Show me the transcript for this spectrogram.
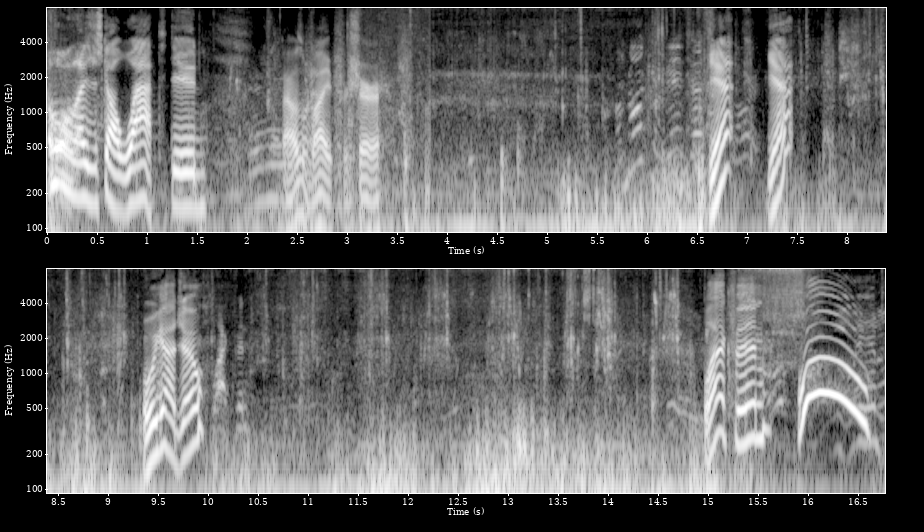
Oh, I just got whacked, dude. That was a bite for sure. I'm not convinced that's Yeah, yeah. What we got, Joe? Blackfin. Blackfin. Woo!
